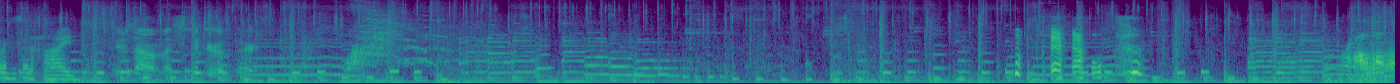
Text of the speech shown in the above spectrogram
I'm just gonna hide. There's um a sticker up there. Ow.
